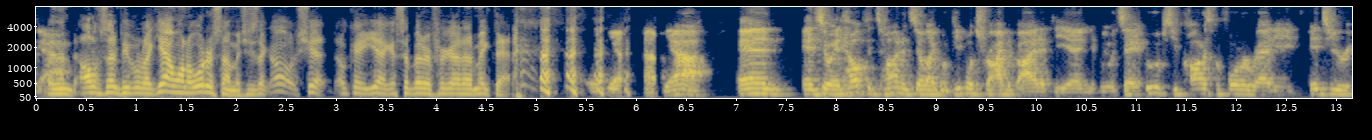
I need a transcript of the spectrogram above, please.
yeah. And then all of a sudden, people were like, "Yeah, I want to order some." And she's like, "Oh shit, okay, yeah, I guess I better figure out how to make that." yeah yeah. And and so it helped a ton. And so like when people tried to buy it at the end, we would say, "Oops, you caught us before we're ready. Enter your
